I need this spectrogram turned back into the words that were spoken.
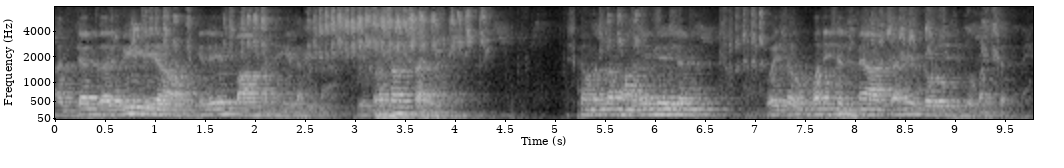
हत्या कर भी दिया उसके लिए पाप नहीं लगता। ये प्रशंसा है। इसका मतलब ऐसा वैसा उपनिषद में आता है कौशिक उपनिषद में।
